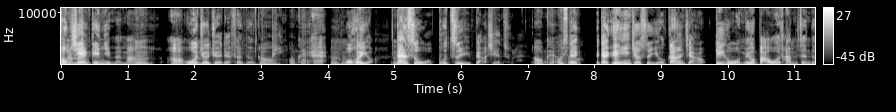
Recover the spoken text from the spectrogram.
奉献给你们吗？嗯，啊，我就觉得愤愤不平。OK，哎，我会有，但是我不至于表现出来。OK，为什么？的原因就是有刚刚讲，第一个我没有把握他们真的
